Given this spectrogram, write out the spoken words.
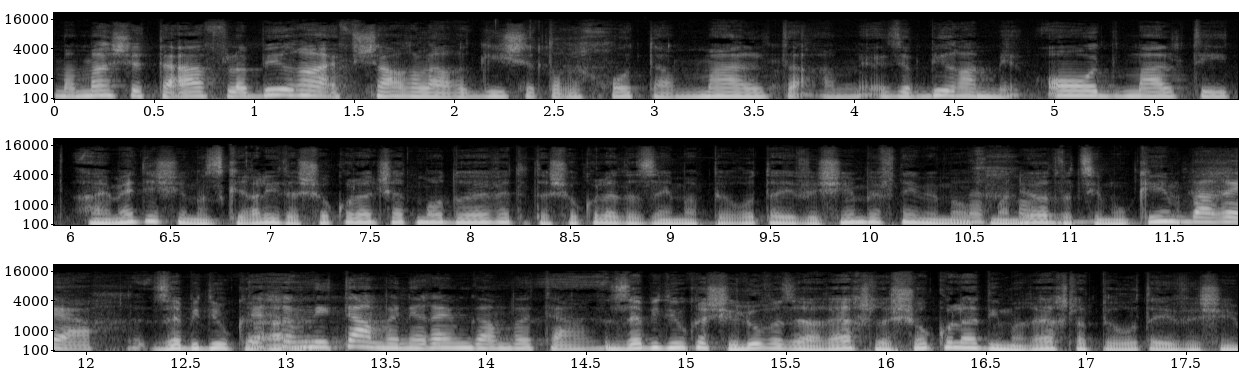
ממש את האף לבירה, אפשר להרגיש את ריחות המלט, זו בירה מאוד מלטית. האמת היא שהיא מזכירה לי את השוקולד שאת מאוד אוהבת, את השוקולד הזה עם הפירות היבשים בפנים, עם האוכמניות נכון, והצימוקים. בריח. זה בדיוק... תכף ה... ניתם ונראה אם גם בטעם. זה בדיוק השילוב הזה, הריח של השוקולד עם הריח של הפירות היבשים.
